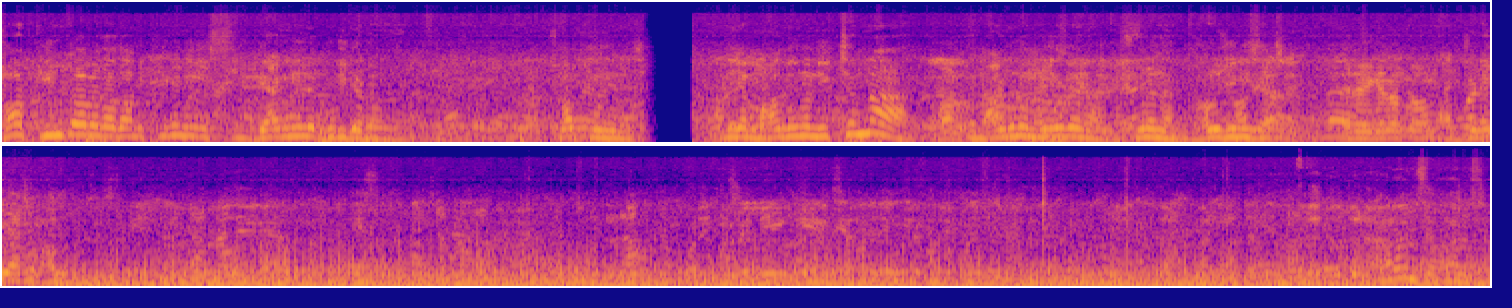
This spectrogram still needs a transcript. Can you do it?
সব কিনতে হবে দাদা আমি কিনে নিয়ে এসেছি ব্যাগ নিলে কুড়ি টাকা হবে। সব কিনে নিয়েছি। আপনি যে মালগুলো নিচ্ছেন না মালগুলো মরবে না শুনে না ভালো জিনিস আছে। এক জায়গায় আছে ভালো জিনিস আরামসে আরামসে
